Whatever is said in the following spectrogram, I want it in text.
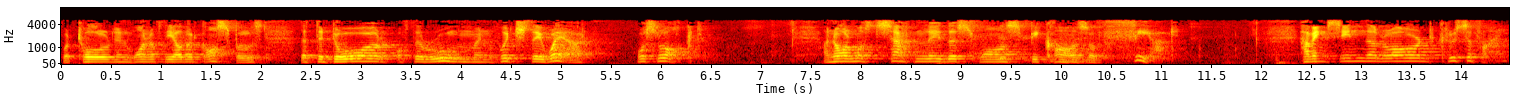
We're told in one of the other Gospels that the door of the room in which they were was locked. And almost certainly this was because of fear. Having seen the Lord crucified,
